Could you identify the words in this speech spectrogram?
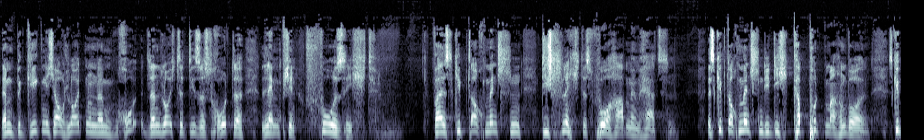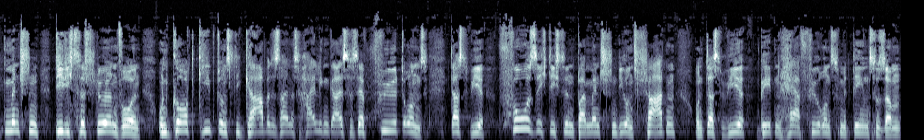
dann begegne ich auch Leuten und dann, dann leuchtet dieses rote Lämpchen. Vorsicht. Weil es gibt auch Menschen, die Schlechtes vorhaben im Herzen. Es gibt auch Menschen, die dich kaputt machen wollen. Es gibt Menschen, die dich zerstören wollen. Und Gott gibt uns die Gabe seines Heiligen Geistes. Er führt uns, dass wir vorsichtig sind bei Menschen, die uns schaden und dass wir beten, Herr, führe uns mit denen zusammen,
